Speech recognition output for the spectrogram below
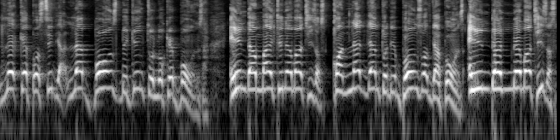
let bones begin to locate bones. In the mighty name of Jesus, connect them to the bones of their bones. In the name of Jesus,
